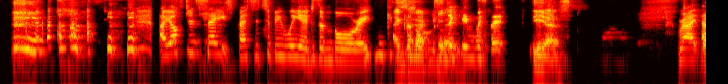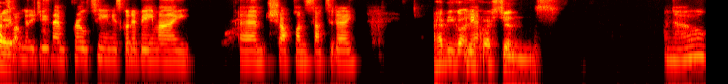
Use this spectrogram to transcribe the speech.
I often say it's better to be weird than boring. So I'm Exactly. sticking with it. yes. Right, that's Right. what I'm going to do then. Protein is going to be my um, shop on Saturday. Have you got any Yeah. questions? No,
